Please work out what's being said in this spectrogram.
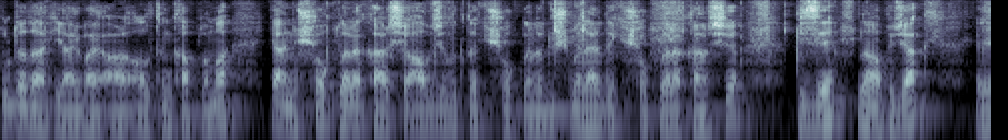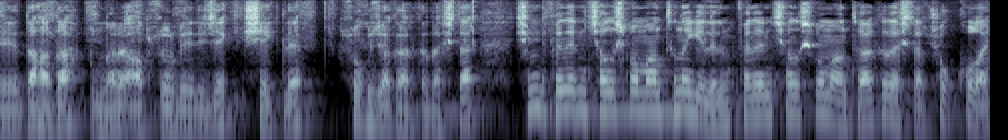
Burada da yay var altın kaplama. Yani şoklara karşı avcılıktaki şoklara düşmelerdeki şoklara karşı bizi ne yapacak? Ee, daha da bunları absorbe edecek şekle sokacak arkadaşlar. Şimdi fenerin çalışma mantığına gelelim. Fenerin çalışma mantığı arkadaşlar çok kolay.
